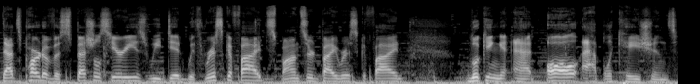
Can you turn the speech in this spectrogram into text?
That's part of a special series we did with Riskified, sponsored by Riskified, looking at all applications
